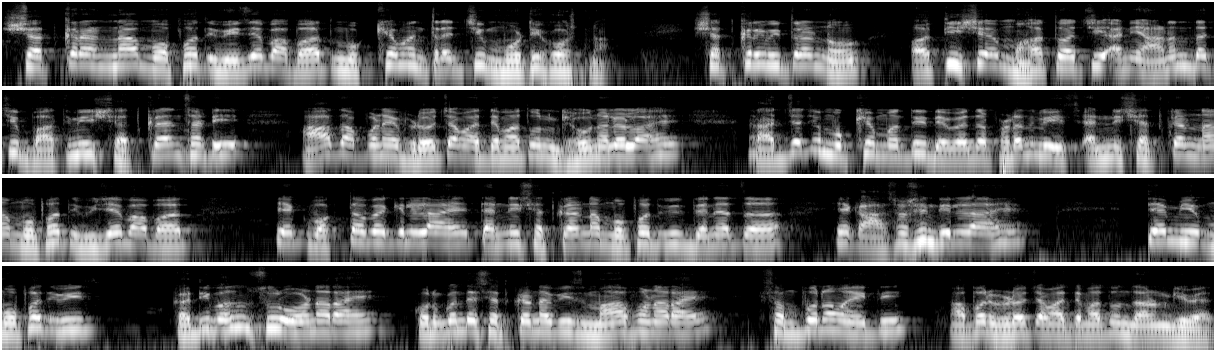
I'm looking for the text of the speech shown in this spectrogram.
शेतकऱ्यांना मोफत विजेबाबत मुख्यमंत्र्यांची मोठी घोषणा. शेतकरी मित्रांनो अतिशय महत्त्वाची आणि आनंदाची बातमी शेतकऱ्यांसाठी आज आपण या व्हिडिओच्या माध्यमातून घेऊन आलेलो आहे. राज्याचे मुख्यमंत्री देवेंद्र फडणवीस यांनी शेतकऱ्यांना मोफत विजेबाबत एक वक्तव्य केलेलं आहे. त्यांनी शेतकऱ्यांना मोफत वीज देण्याचं एक आश्वासन दिलेलं आहे. ते मी मोफत वीज कधीपासून सुरू होणार आहे? कोणकोणत्या शेतकऱ्यांना वीज माफ होणार आहे? संपूर्ण माहिती आपण व्हिडिओच्या माध्यमातून जाणून घेऊयात.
